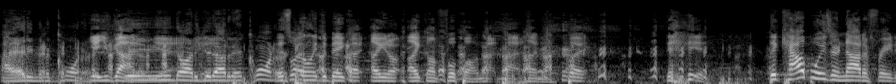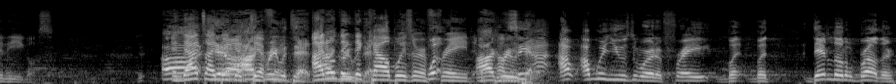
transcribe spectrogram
I had him in the corner. Yeah, you got he, him, He yeah. know how to get out of that corner. That's why I only debate uh, you know Ike on football, not not honey. But the Cowboys are not afraid of the Eagles, and that's I Uh, yeah, think a I difference. agree with that. I I don't think the that. Cowboys are Well, afraid. I agree with See, that. I, I, wouldn't use the word afraid, but but their little brother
